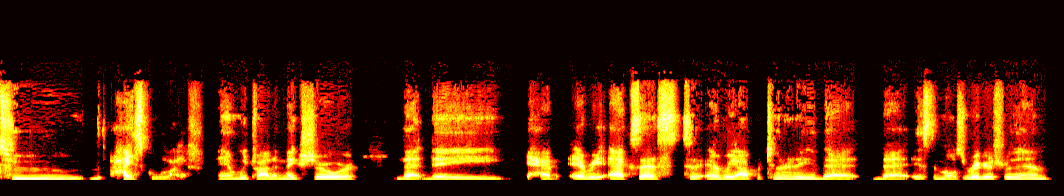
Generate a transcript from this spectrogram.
to high school life. And we try to make sure that they have every access to every opportunity that that is the most rigorous for them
